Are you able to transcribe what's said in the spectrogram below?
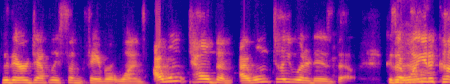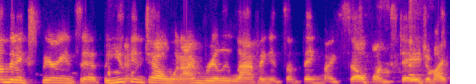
but there are definitely some favorite ones. I won't tell them i won't tell you what it is though because i want you to come and experience it but you Okay. can tell when i'm really laughing at something myself on stage. I'm like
